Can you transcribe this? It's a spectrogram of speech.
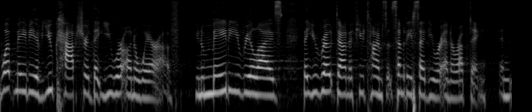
what maybe have you captured that you were unaware of? You know, maybe you realized that you wrote down a few times that somebody said you were interrupting, and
